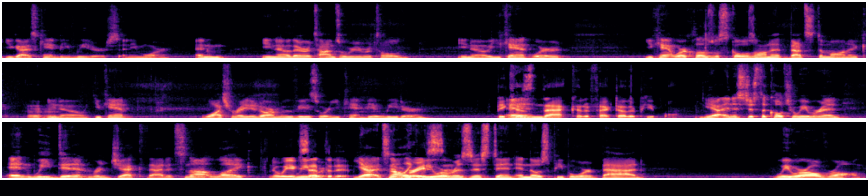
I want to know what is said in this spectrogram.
you guys can't be leaders anymore. And, you know, there are times where we were told, you know, you can't wear, you can't wear clothes with skulls on it. That's demonic. Mm-hmm. You know, you can't watch rated R movies where you can't be a leader. because and- that could affect other people Yeah, and it's just the culture we were in, and we didn't reject that. It's not like No, we were- accepted it. Yeah, it's not like we were it. resistant and those people were bad. We were all wrong.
